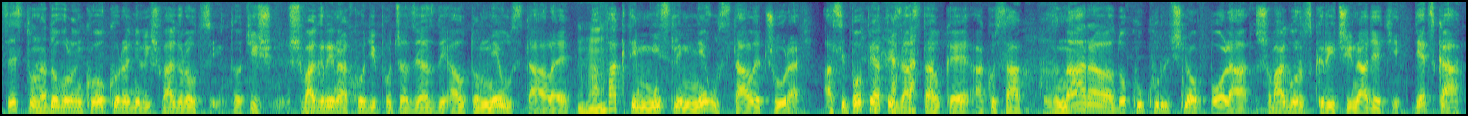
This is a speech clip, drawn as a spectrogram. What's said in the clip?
cestu na dovolenku okorenili švagrovci. Totiž švagrina chodí počas jazdy autom neustále mm-hmm. a mhm. fakt tým myslím neustále čúrať. Asi po piatej zastávke, ako sa vnárala do kukuričného poľa, švagor skričí na deti. Decka,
